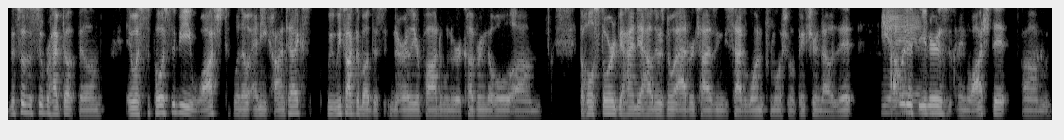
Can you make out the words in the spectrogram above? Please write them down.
this was a super hyped up film. It was supposed to be watched without any context. We we talked about this in the earlier pod when we were covering the whole um the whole story behind it, how there's no advertising beside one promotional picture and that was it. Yeah, I went yeah, in theaters and watched it. Um,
